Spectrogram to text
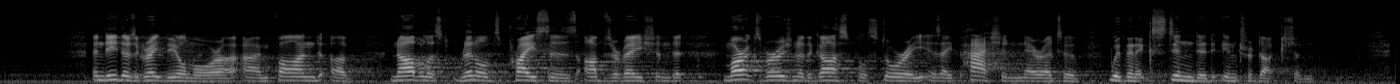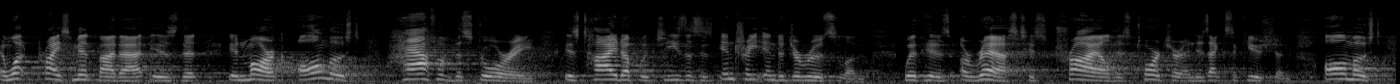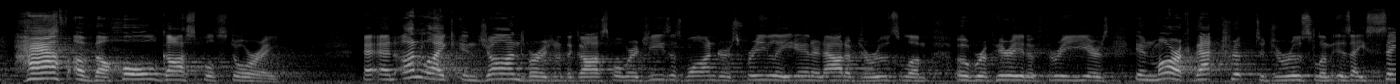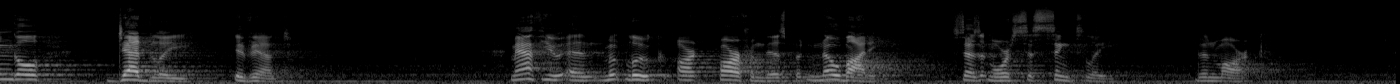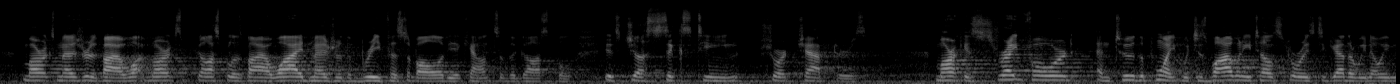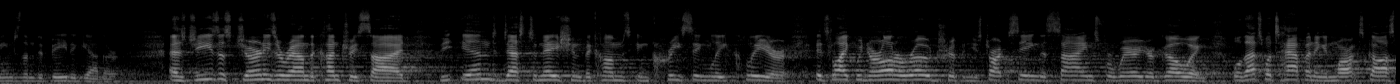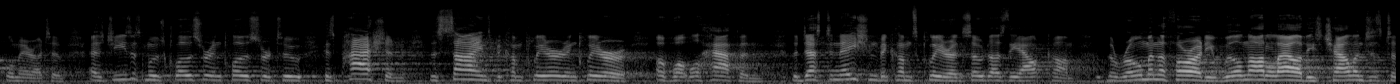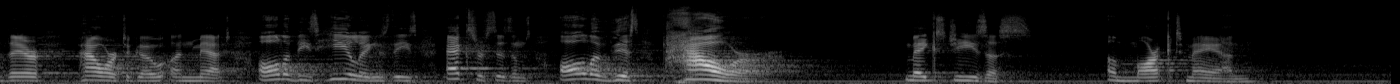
Indeed, there's a great deal more. I'm fond of novelist Reynolds Price's observation that Mark's version of the gospel story is a passion narrative with an extended introduction. And what Price meant by that is that in Mark, almost half of the story is tied up with Jesus' entry into Jerusalem, with his arrest, his trial, his torture, and his execution. Almost half of the whole gospel story. And unlike in John's version of the gospel, where Jesus wanders freely in and out of Jerusalem over a period of three years, in Mark, that trip to Jerusalem is a single deadly event. Matthew and Luke aren't far from this, but nobody says it more succinctly than Mark. Mark's measure is by a, Mark's gospel is by a wide measure the briefest of all of the accounts of the gospel. It's just 16 short chapters. Mark is straightforward and to the point, which is why when he tells stories together, we know he means them to be together. As Jesus journeys around the countryside, the end destination becomes increasingly clear. It's like when you're on a road trip and you start seeing the signs for where you're going. Well, that's what's happening in Mark's gospel narrative. As Jesus moves closer and closer to his passion, the signs become clearer and clearer of what will happen. The destination becomes clear, and so does the outcome. The Roman authority will not allow these challenges to their power to go unmet. All of these healings, these exorcisms, all of this power makes Jesus a marked man.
